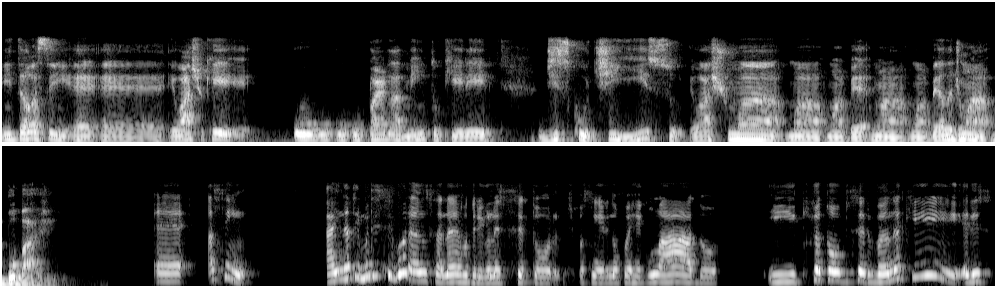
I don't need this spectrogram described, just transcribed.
Então, assim, é, é, eu acho que o, o, o, parlamento querer discutir isso, eu acho uma, uma, uma, uma, uma bela de uma bobagem. É, assim, ainda tem muita insegurança, né, Rodrigo, nesse setor. Tipo assim, ele não foi regulado. E o que eu estou observando é que eles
